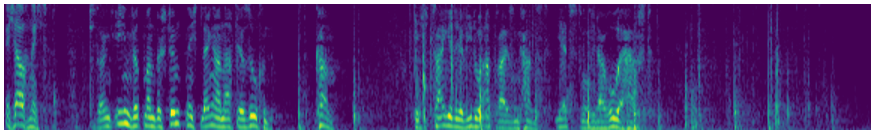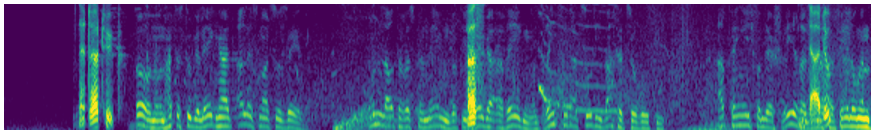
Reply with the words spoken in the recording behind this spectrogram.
Ich auch nicht. Dank ihm wird man bestimmt nicht länger nach dir suchen. Komm. Ich zeige dir, wie du abreisen kannst. Jetzt, wo wieder Ruhe herrscht. Netter Typ. Oh, nun hattest du Gelegenheit, alles mal zu sehen. Unlauteres Benehmen wird die Was? Bürger erregen und bringt sie dazu, die Wache zu rufen. Abhängig von der Schwere ja, der Verfehlungen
